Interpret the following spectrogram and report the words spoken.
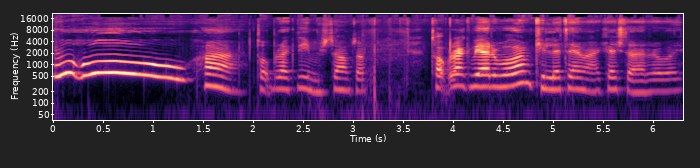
Uhu! Ha toprak değilmiş tamam tamam. Toprak bir yer bulalım kirletelim arkadaşlar arabayı.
